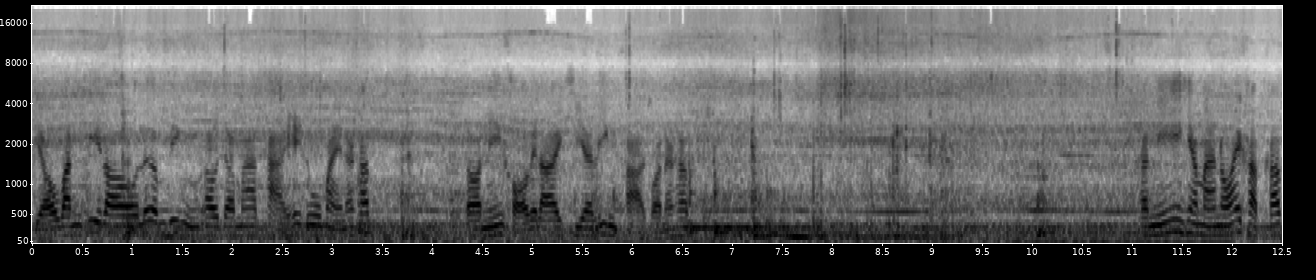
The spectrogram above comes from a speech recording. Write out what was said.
เดี๋ยววันที่เราเริ่มวิ่งเราจะมาถ่ายให้ดูใหม่นะครับ ตอนนี้ขอเวลาเคลียร์ลิงผ่าก่อนนะครับ คันนี้เฮียมาน้อยขับครับ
